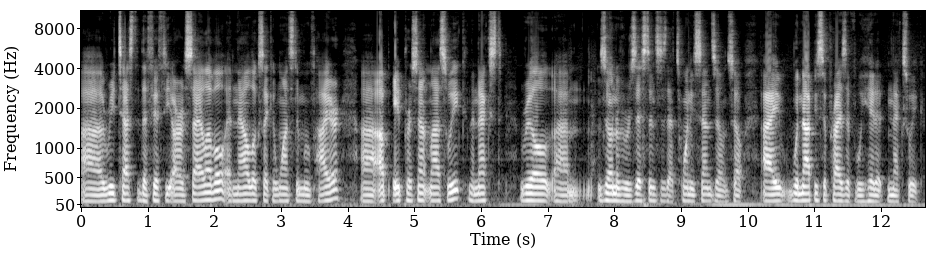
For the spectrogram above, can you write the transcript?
retested the 50 RSI level and now looks like it wants to move higher, up 8% last week. The next real um, zone of resistance is that 20 cent zone. So I would not be surprised if we hit it next week.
